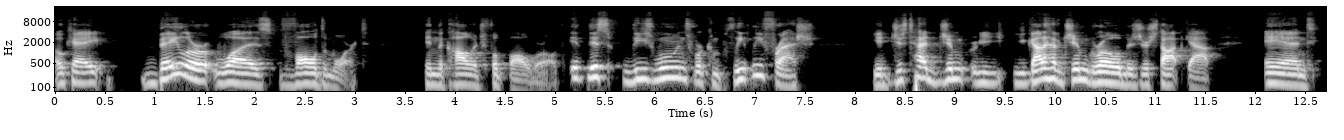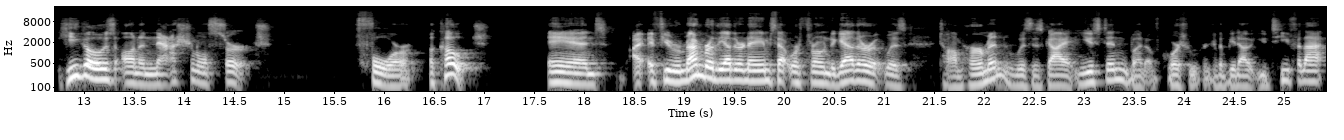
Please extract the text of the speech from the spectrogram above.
okay, Baylor was Voldemort in the college football world. It, this these wounds were completely fresh. You just had Jim. You, you got to have Jim Grobe as your stopgap, and he goes on a national search for a coach. And I, if you remember the other names that were thrown together, it was Tom Herman, who was this guy at Houston, but of course we were going to beat out UT for that.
